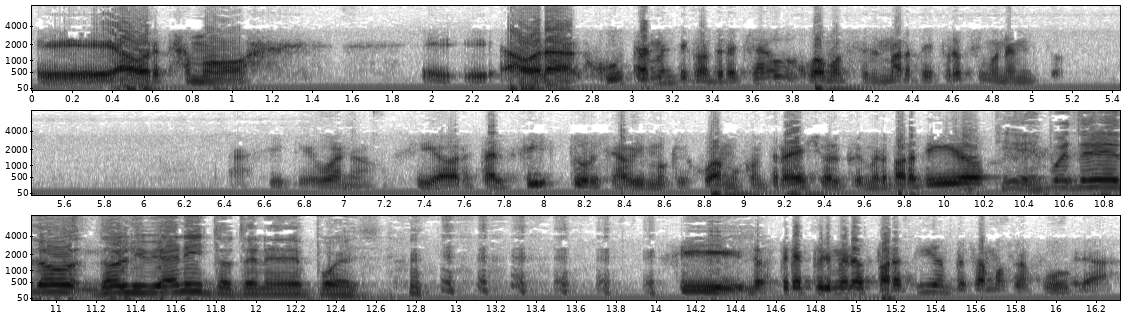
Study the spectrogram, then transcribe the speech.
eh, ahora estamos... Eh, ahora justamente contra Chau jugamos el martes próximo en amistoso. Así que bueno, sí, ahora está el fixture, ya vimos que jugamos contra ellos el primer partido. Sí, después tenés dos livianitos, tenés después. sí, los tres primeros partidos empezamos afuera.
